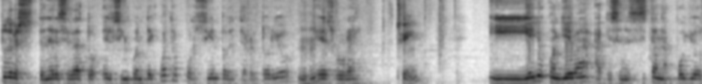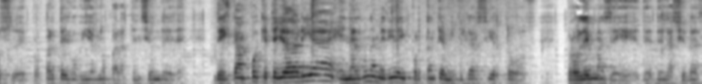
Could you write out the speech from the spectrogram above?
tú debes tener ese dato, el 54% del territorio es rural. Sí. Y ello conlleva a que se necesitan apoyos eh, por parte del gobierno para atención de, del campo y que te ayudaría en alguna medida importante a mitigar ciertos problemas de, la ciudad.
